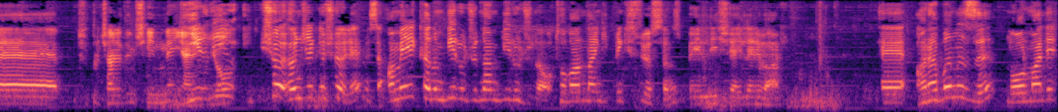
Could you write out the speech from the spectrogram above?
Ee, Supercharger dediğim şey ne? Yani girdiği, yol... şöyle, öncelikle şöyle, mesela Amerika'nın bir ucundan bir ucuna otobandan gitmek istiyorsanız belli şeyleri var. Ee, arabanızı normalde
